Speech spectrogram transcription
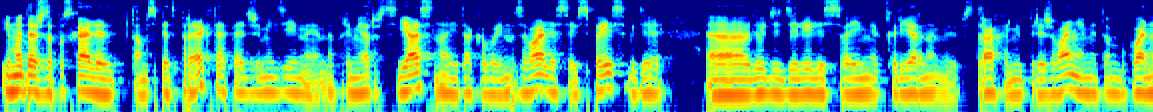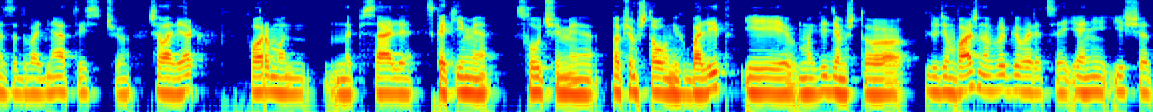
И мы даже запускали там спецпроекты, опять же, медийные, например, с Ясно, и так его и называли, Safe Space, где э, люди делились своими карьерными страхами, переживаниями. Там буквально за два дня тысячу человек форму написали, с какими случаями, в общем, что у них болит. И мы видим, что людям важно выговориться, и они ищут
